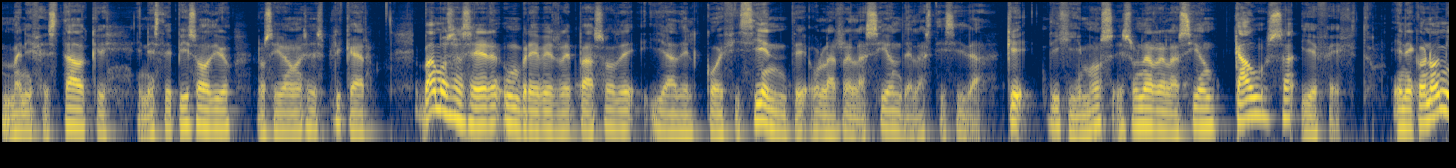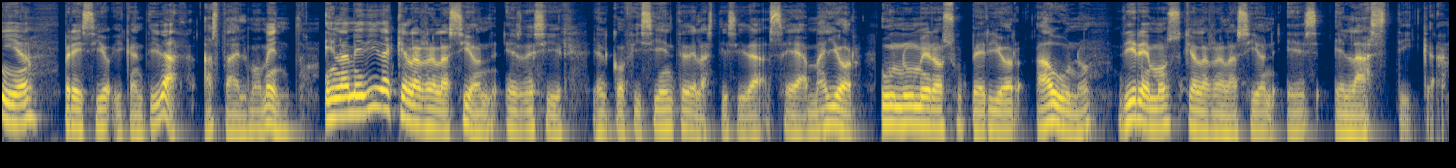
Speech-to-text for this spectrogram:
manifestado que en este episodio los íbamos a explicar, vamos a hacer un breve repaso de, ya del coeficiente o la relación de elasticidad, que dijimos es una relación causa y efecto. En economía, precio y cantidad hasta el momento. En la medida que la relación, es decir, el coeficiente de elasticidad, sea mayor, un número superior a 1, diremos que la relación es elástica.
